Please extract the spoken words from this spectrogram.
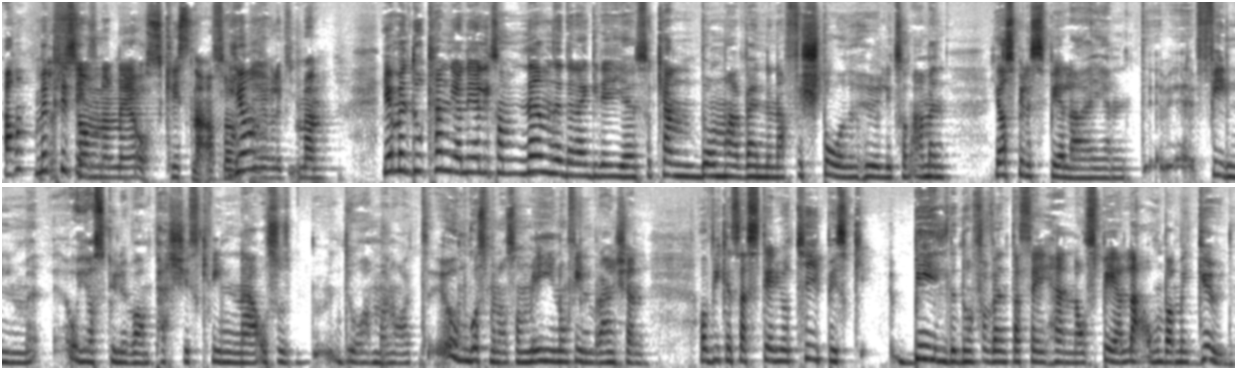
Ja, men precis. Som med oss kristna. Alltså, Ja. det är väl liksom, men Ja men då kan jag, när jag liksom nämner den här grejen så kan de här vännerna förstå hur liksom, ja men jag skulle spela i en film och jag skulle vara en persisk kvinna och så då man har ett, umgås med någon som är inom filmbranschen och vilken så stereotypisk bild de förväntar sig henne att spela och hon bara men gud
